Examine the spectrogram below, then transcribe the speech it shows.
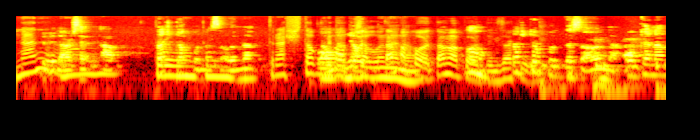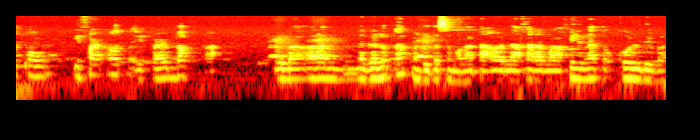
Na, with our setup, True, to po na sa una, Trash talk oh, yun. sa una, tama po, tama po. Oh, exactly. Touch punta sa una. Huwag ka nang kung i-far out o i-far back ka. Di ba? Karang nag-look up mo dito sa mga tao na karang mga feel na to cool, di ba?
